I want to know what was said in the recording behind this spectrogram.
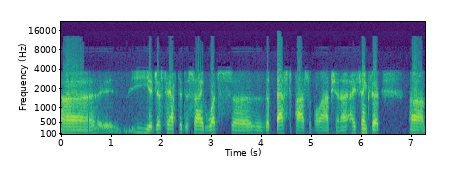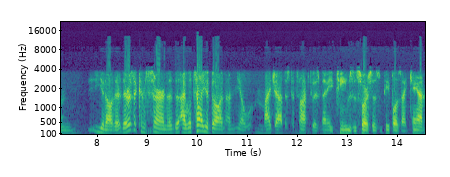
uh, you just have to decide what's uh, the best possible option. I, I think that um, you know there, there is a concern. I will tell you, Bill. I'm, you know, my job is to talk to as many teams and sources and people as I can,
